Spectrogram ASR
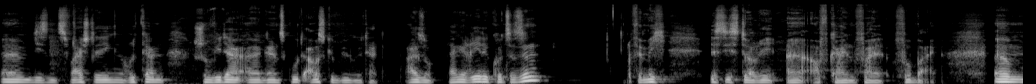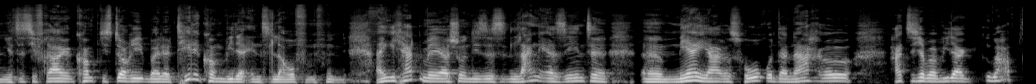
äh, diesen zweistelligen Rückgang schon wieder äh, ganz gut ausgebügelt hat. Also, lange Rede, kurzer Sinn. Für mich ist die Story äh, auf keinen Fall vorbei. Ähm, jetzt ist die Frage, kommt die Story bei der Telekom wieder ins Laufen? Eigentlich hatten wir ja schon dieses lang ersehnte äh, Mehrjahreshoch und danach äh, hat sich aber wieder überhaupt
